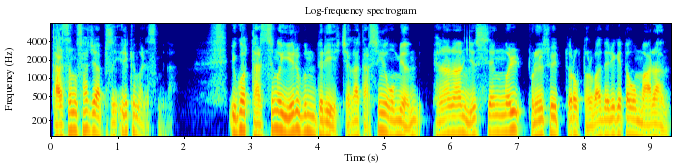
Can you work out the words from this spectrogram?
달성 사주 앞에서 이렇게 말했습니다. 이곳 달성의 여러분들이 제가 달성에 오면 편안한 여생을 보낼 수 있도록 돌봐드리겠다고 말한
